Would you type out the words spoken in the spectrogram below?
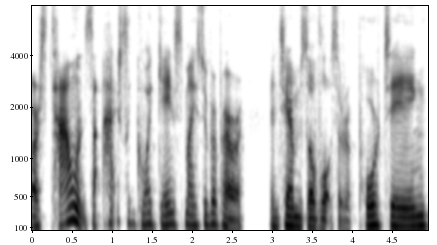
or talents that actually go against my superpower in terms of lots of reporting,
